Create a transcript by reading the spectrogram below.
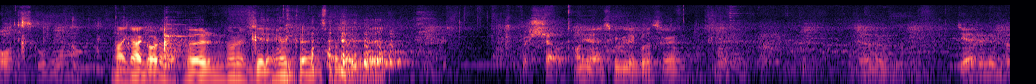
old school, you know. Like, I go to the hood and go to get a haircut and it smells like that. For sure. Oh yeah, that's gonna be the glycerin. Okay. Duh. Do you have any of the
